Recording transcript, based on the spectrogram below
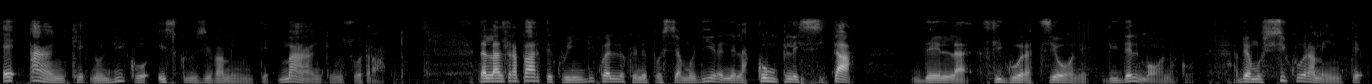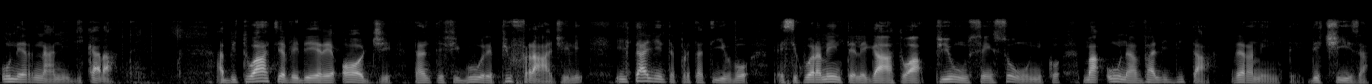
è anche, non dico esclusivamente, ma anche un suo tratto. Dall'altra parte quindi quello che noi possiamo dire nella complessità della figurazione di Del Monaco, abbiamo sicuramente un Hernani di carattere abituati a vedere oggi tante figure più fragili, il taglio interpretativo è sicuramente legato a più un senso unico, ma una validità veramente decisa.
